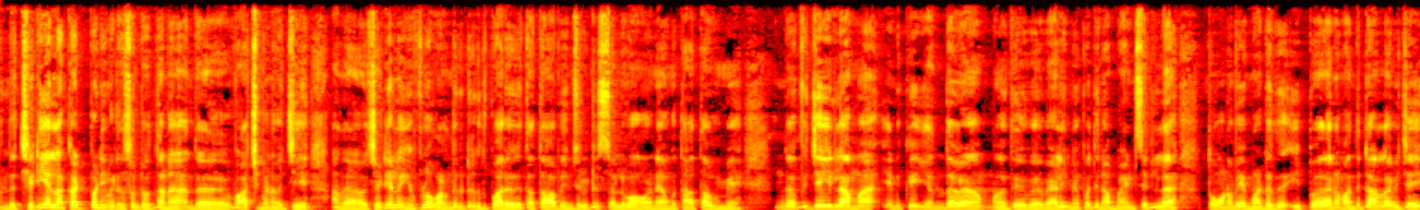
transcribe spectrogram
அந்த செடியெல்லாம் கட் பண்ணி விட சொல்கிறது தானே அந்த வாட்ச்மேனை வச்சு அந்த செடியெல்லாம் எவ்வளோ வளர்ந்துக்கிட்டு இருக்குது பாரு தாத்தா அப்படின்னு சொல்லிட்டு சொல்லுவான் உடனே அவங்க தாத்தாவுமே. இந்த விஜய் இல்லாமல் எனக்கு எந்த இது வே- வேலையுமே பார்த்தீங்கன்னா மைண்ட் செட்டில் தோணவே மாட்டுது. இப்போ தானே வந்துட்டான்ல விஜய்.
